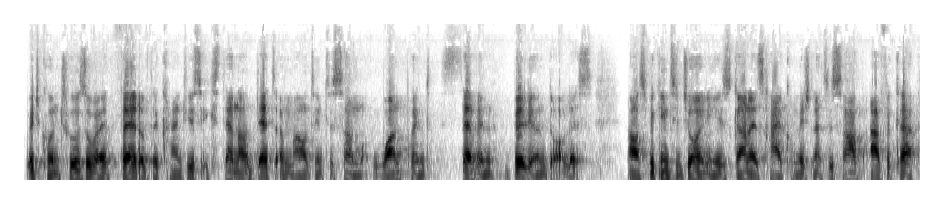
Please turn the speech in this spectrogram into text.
which controls over a third of the country's external debt amounting to some $1.7 billion. Now, speaking to Joy News, Ghana's High Commissioner to South Africa,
